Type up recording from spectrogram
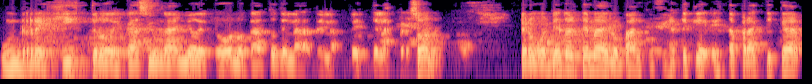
un registro de casi un año de todos los datos de, la, de, la, de las personas. Pero volviendo al tema de los bancos, fíjate que esta práctica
